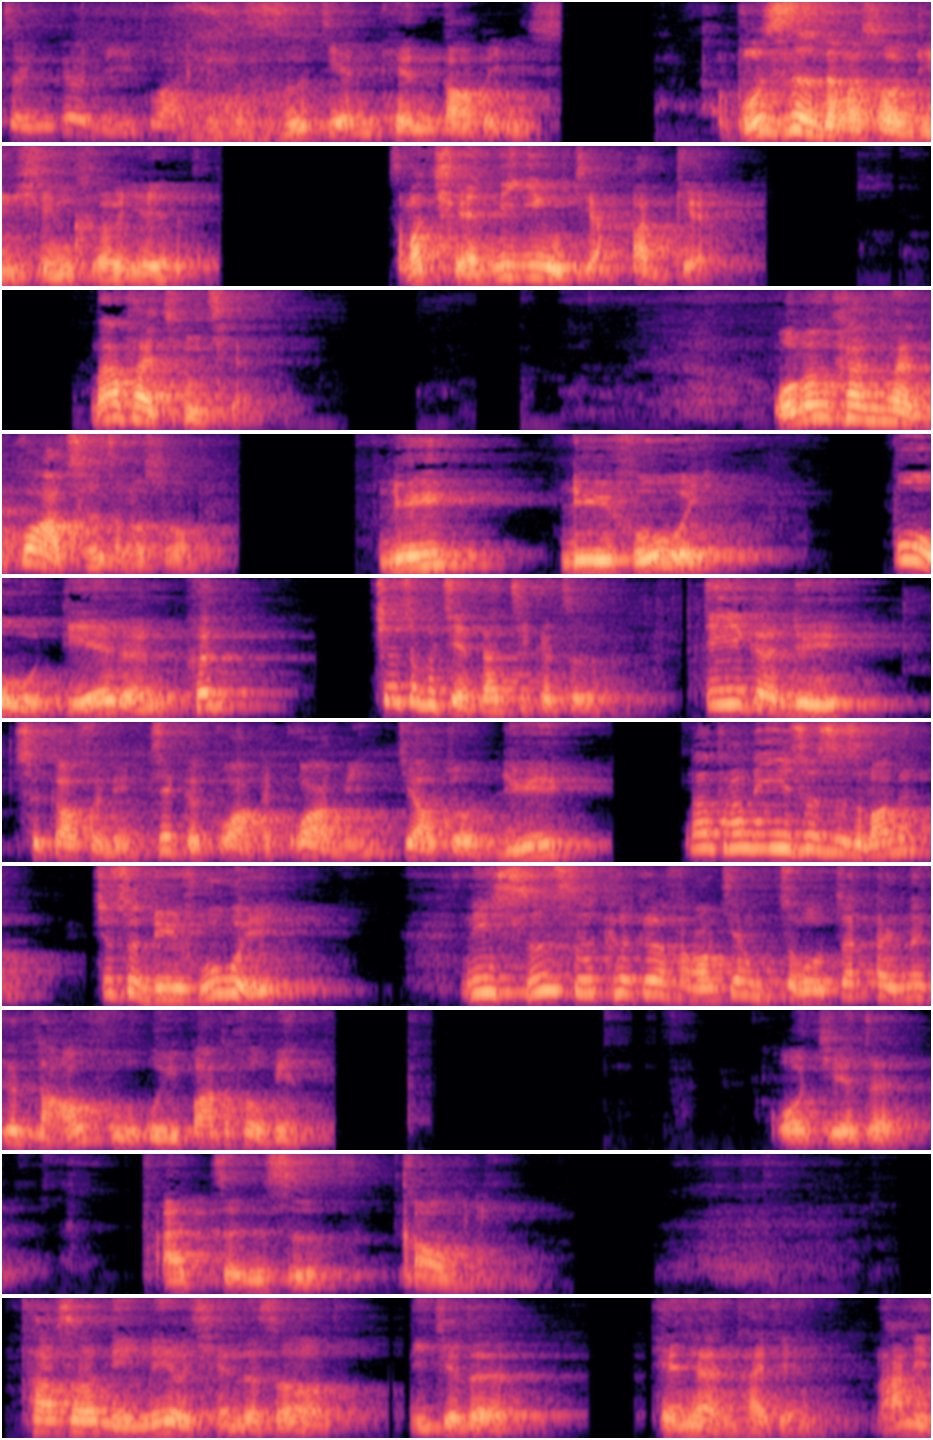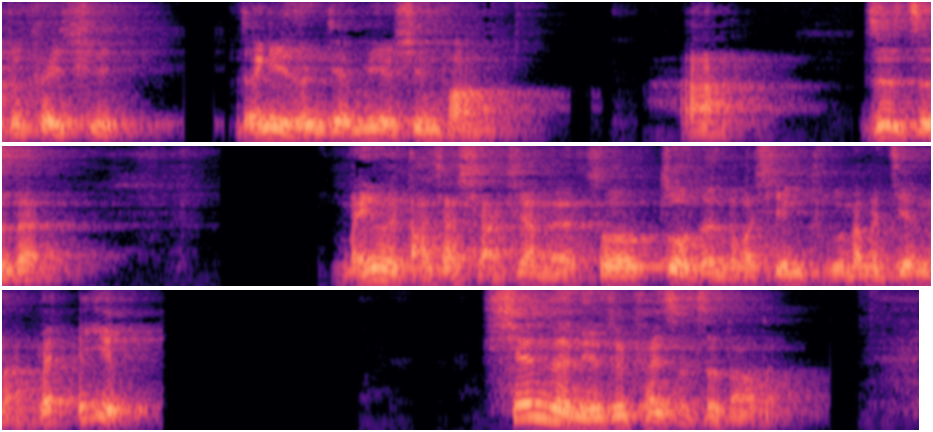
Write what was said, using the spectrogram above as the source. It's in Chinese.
整个履卦就是实践天道的意思，不是那么说履行合约的，什么权利义务讲半天，那太粗浅。我们看看卦辞怎么说的：履履弗为，不迭人亨，就这么简单几个字。第一个履是告诉你这个卦的卦名叫做履，那它的意思是什么呢？就是吕弗尾，你时时刻刻好像走在那个老虎尾巴的后面。我觉得他真是高明。他说：“你没有钱的时候，你觉得天下很太平，哪里都可以去，人与人间没有心防啊，日子呢没有大家想象的说做人那么辛苦，那么艰难，没有。”现在你就开始知道了，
